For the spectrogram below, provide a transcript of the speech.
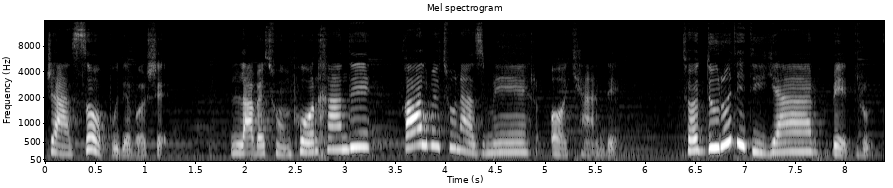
جذاب بوده باشه. لبتون پرخنده قلبتون از مهر آکنده. تا درود دیگر بدرود.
